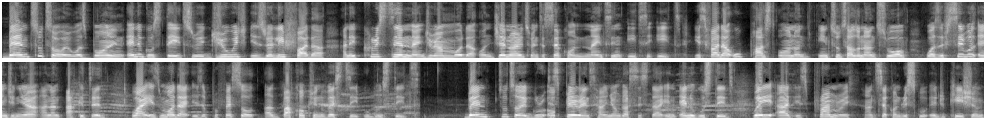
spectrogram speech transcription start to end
Ben Touitou was born in Enugu State to a Jewish Israeli father and a Christian Nigerian mother on January 22, 1988. His father, who passed on, on in 2012, was a civil engineer and an architect, while his mother is a professor at Babcock University, Ogun State. Ben Touitou grew up with his parents and younger sister in Enugu State, where he had his primary and secondary school education.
